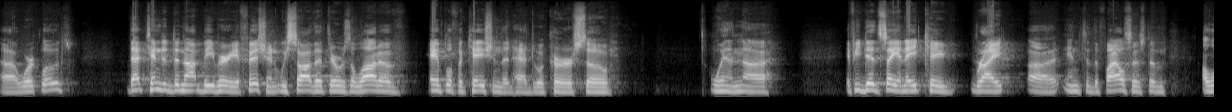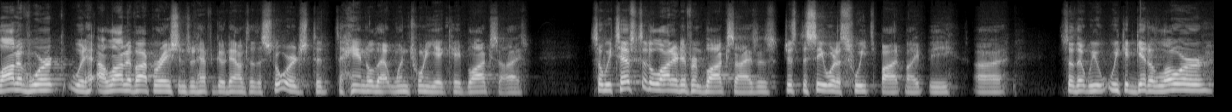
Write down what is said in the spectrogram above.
uh, workloads, that tended to not be very efficient. We saw that there was a lot of amplification that had to occur. So when, uh, if you did say an 8K write uh, into the file system, a lot of work would, a lot of operations would have to go down to the storage to, to handle that 128K block size. So we tested a lot of different block sizes just to see what a sweet spot might be uh, so that we, we could get a lower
